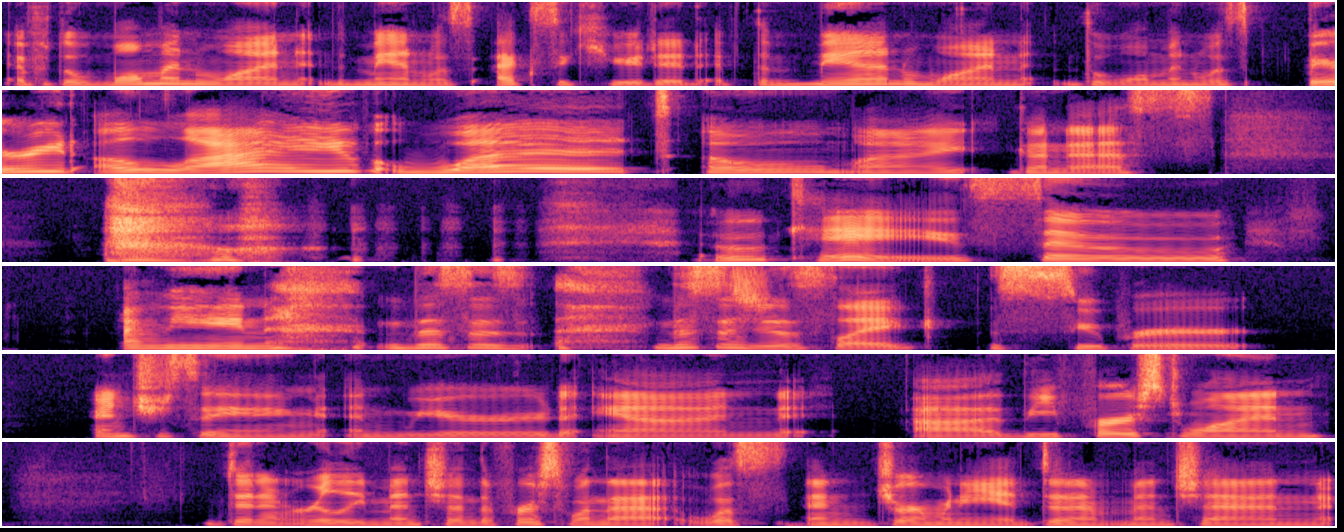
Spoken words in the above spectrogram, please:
If the woman won, the man was executed. If the man won, the woman was buried alive. What? Oh my goodness. okay, so I mean, this is this is just like super interesting and weird and uh the first one didn't really mention the first one that was in Germany it didn't mention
